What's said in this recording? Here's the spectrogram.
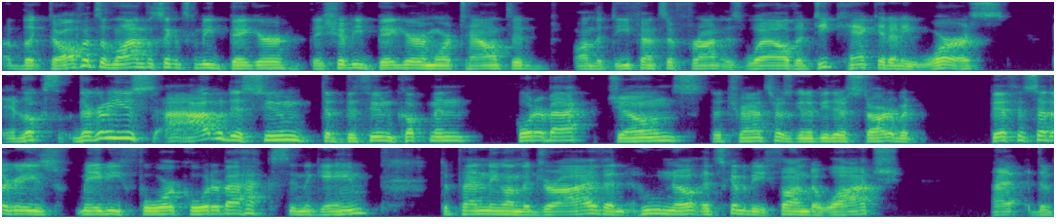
like the offensive line looks like it's going to be bigger. They should be bigger and more talented on the defensive front as well. The D can't get any worse. It looks they're going to use. I would assume the Bethune Cookman quarterback Jones, the transfer is going to be their starter, but Biff has said they're going to use maybe four quarterbacks in the game, depending on the drive. And who knows? It's going to be fun to watch. Uh, the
